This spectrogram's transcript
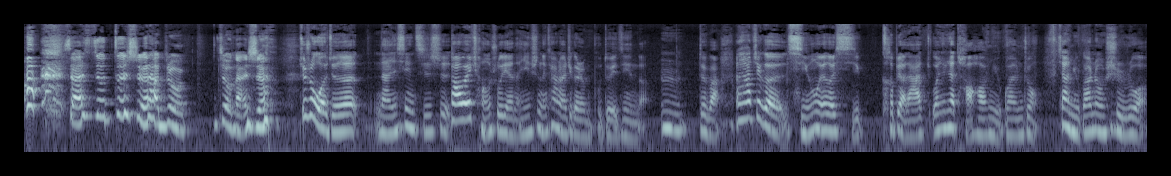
小 S 就最适合他这种这种男生。就是我觉得男性其实稍微成熟一点的男性是能看出来这个人不对劲的，嗯，对吧？那他这个行为和习和表达完全是在讨好女观众，向女观众示弱。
